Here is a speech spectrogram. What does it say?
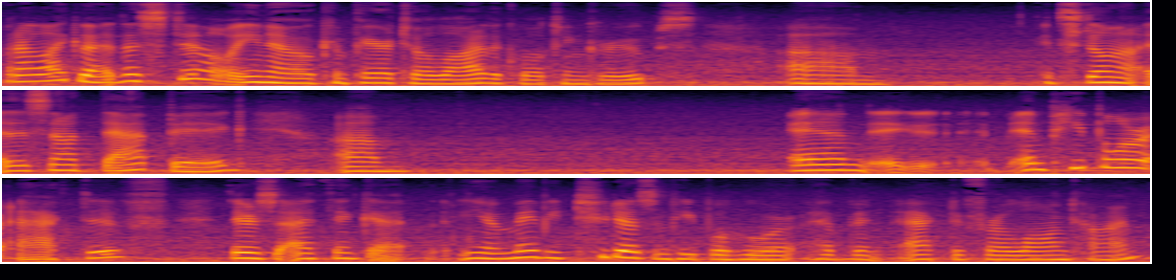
what I like about it. Still, you know, compared to a lot of the quilting groups, um, it's still not. It's not that big, um, and and people are active. There's, I think, uh, you know, maybe two dozen people who are, have been active for a long time.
